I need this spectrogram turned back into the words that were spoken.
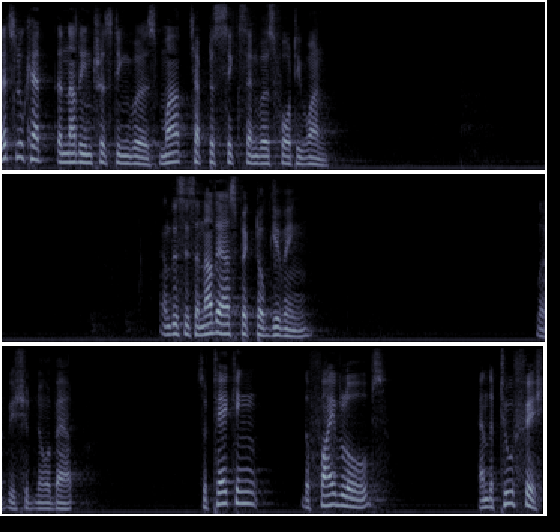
Let's look at another interesting verse, Mark chapter 6 and verse 41. And this is another aspect of giving that we should know about. So, taking the five loaves and the two fish,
